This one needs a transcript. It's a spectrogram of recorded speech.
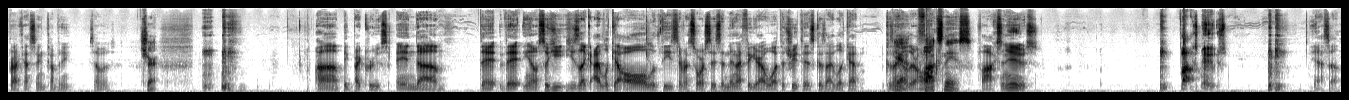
broadcasting company is that what it is? Sure. uh, Big Bike Cruise, and um, they they you know so he he's like I look at all of these different sources and then I figure out what the truth is because I look at because I know they're Fox News. all Fox News, Fox News. yeah, so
